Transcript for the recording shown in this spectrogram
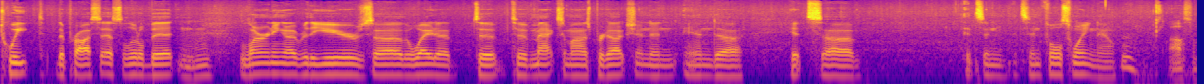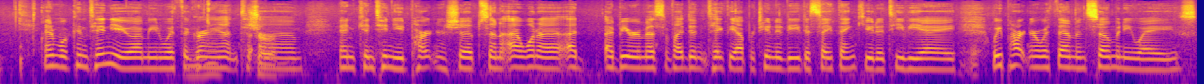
tweaked the process a little bit and learning over the years uh, the way to, to, to maximize production and and uh, it's uh, it's in it's in full swing now. Awesome. And we'll continue, I mean, with the grant Sure. um, and continued partnerships. And I want to, I'd, I'd be remiss if I didn't take the opportunity to say thank you to TVA. We partner with them in so many ways,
